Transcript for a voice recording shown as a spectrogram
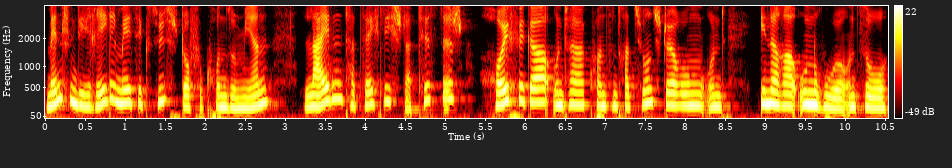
Menschen, die regelmäßig Süßstoffe konsumieren, leiden tatsächlich statistisch häufiger unter Konzentrationsstörungen und innerer Unruhe und so,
